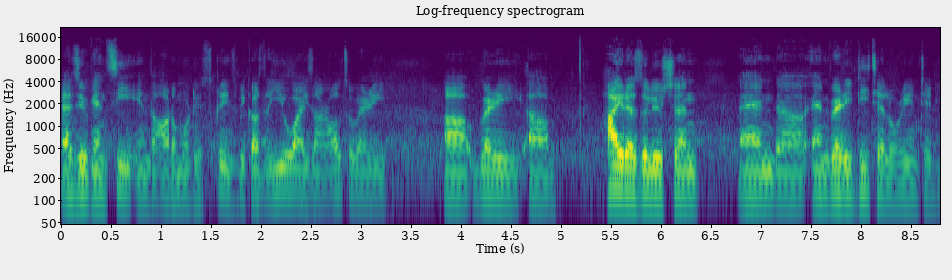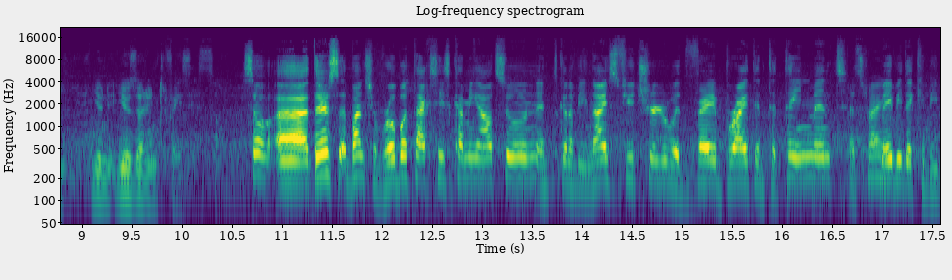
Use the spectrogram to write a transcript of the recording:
as you can see in the automotive screens because the UIs are also very uh, very um, high resolution and uh, and very detail oriented user interfaces. So. Uh, there's a bunch of robot taxis coming out soon. and It's going to be nice future with very bright entertainment. That's right. Maybe they could be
